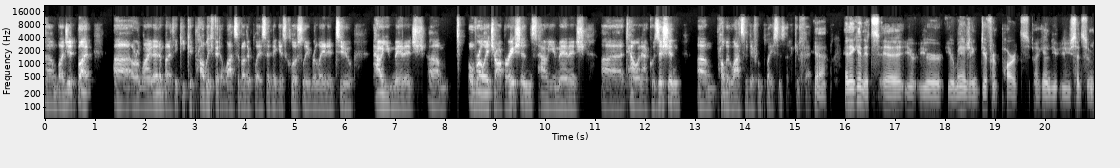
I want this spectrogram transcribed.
um, budget. But uh, or line item, but I think you could probably fit it lots of other places. I think it's closely related to how you manage um, overall HR operations, how you manage uh, talent acquisition. Um, probably lots of different places that it could fit. Yeah, and again, it's uh, you're you're you're managing different parts. Again, you, you said some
